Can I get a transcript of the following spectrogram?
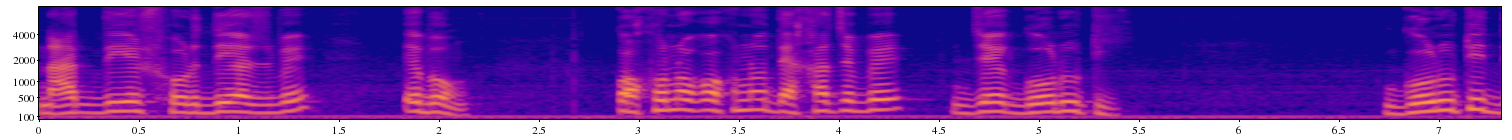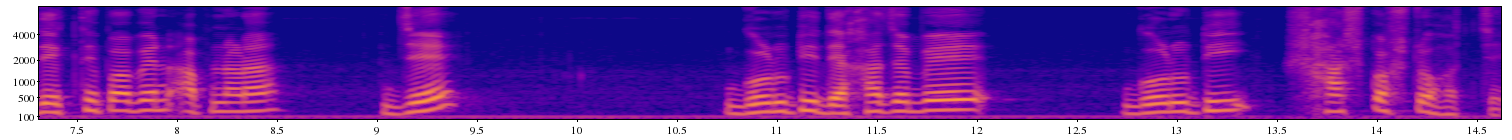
নাক দিয়ে সর্দি আসবে এবং কখনো কখনো দেখা যাবে যে গরুটি গরুটি দেখতে পাবেন আপনারা যে গরুটি দেখা যাবে, গরুটি শ্বাসকষ্ট হচ্ছে।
